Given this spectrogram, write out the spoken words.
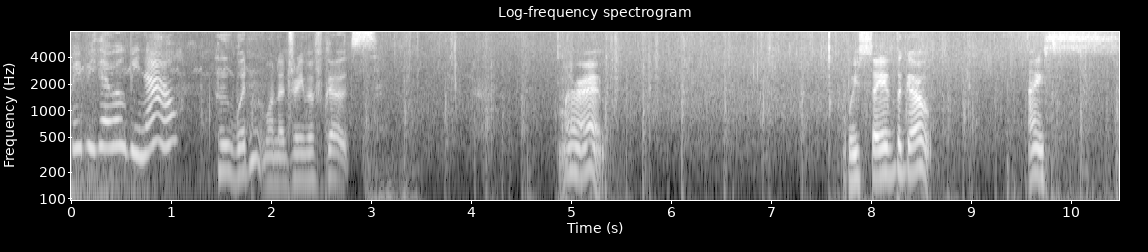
maybe there will be now. Who wouldn't want to dream of goats? Alright. We saved the goat. Nice.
